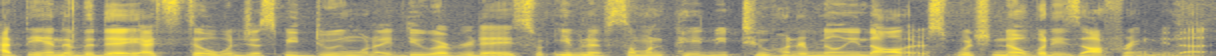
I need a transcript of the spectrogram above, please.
at the end of the day, I still would just be doing what I do every day. So even if someone paid me $200 million, which nobody's offering me that.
